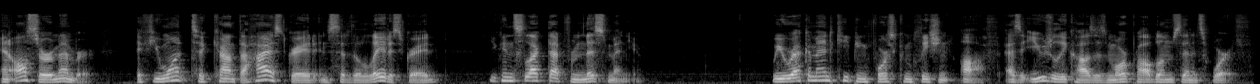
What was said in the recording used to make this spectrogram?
And also remember, if you want to count the highest grade instead of the latest grade, you can select that from this menu. We recommend keeping forced completion off as it usually causes more problems than it's worth.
